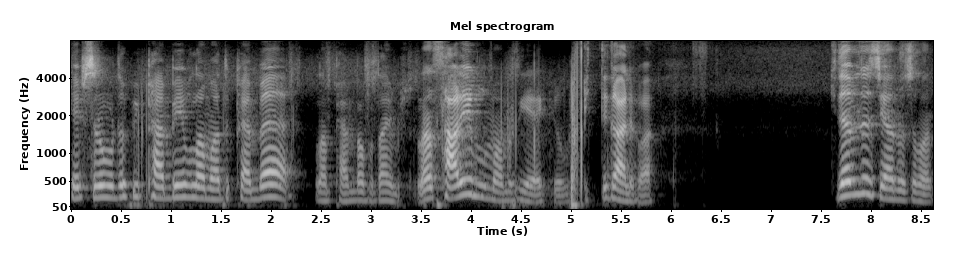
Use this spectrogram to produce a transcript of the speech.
hepsini burada bir pembeyi bulamadık. Pembe. Lan pembe buradaymış. Lan sarıyı bulmamız gerekiyor. Bitti galiba. Gidebiliriz yani o zaman.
